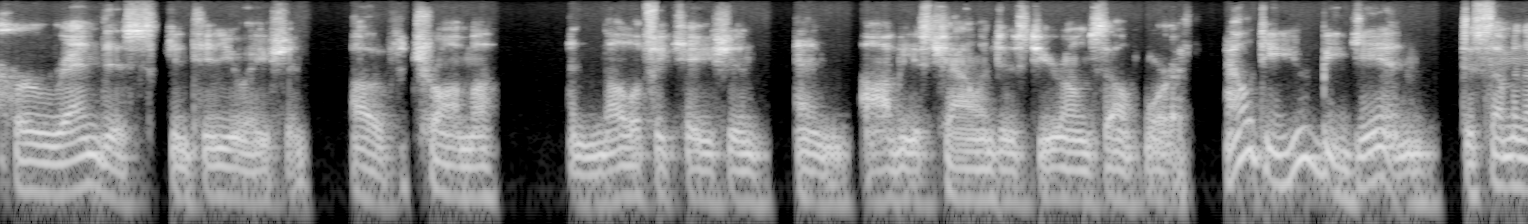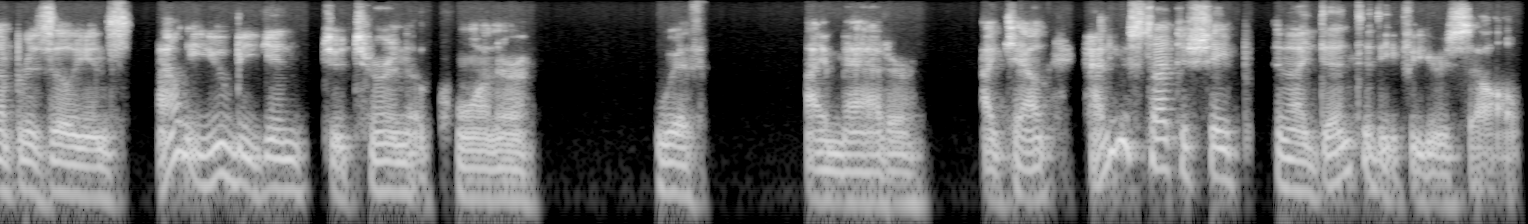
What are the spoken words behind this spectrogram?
horrendous continuation of trauma and nullification and obvious challenges to your own self worth. How do you begin to summon up resilience? How do you begin to turn a corner with I matter, I count? How do you start to shape an identity for yourself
